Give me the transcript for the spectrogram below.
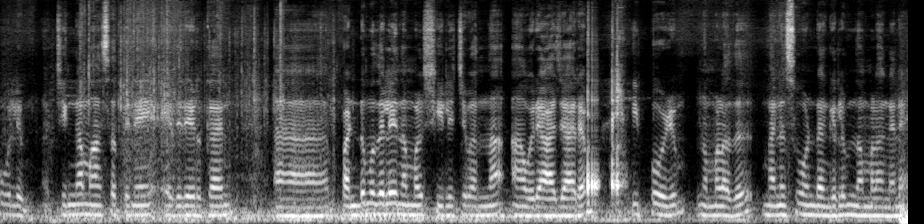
പോലും ചിങ്ങമാസത്തിനെ എതിരേൽക്കാൻ പണ്ട് മുതലേ നമ്മൾ ശീലിച്ചു വന്ന ആ ഒരു ആചാരം ഇപ്പോഴും നമ്മളത് മനസ്സുകൊണ്ടെങ്കിലും നമ്മളങ്ങനെ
